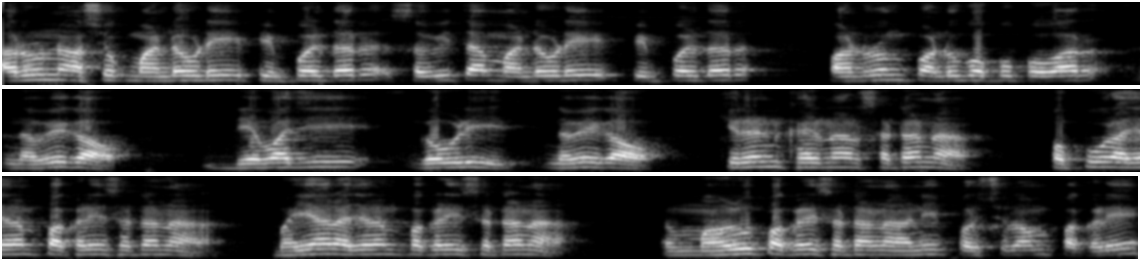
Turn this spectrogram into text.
अरुण अशोक मांडवडे पिंपळदर सविता मांडवडे पिंपळदर पांडुरंग पांडूबापू पवार नवेगाव देवाजी गवळी नवेगाव किरण खैरनार सटाणा पप्पू राजाराम पाकडे सटाणा भैया राजाराम पाकडे सटाणा महळू पाकडे सटाणा आणि परशुराम पाकडे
